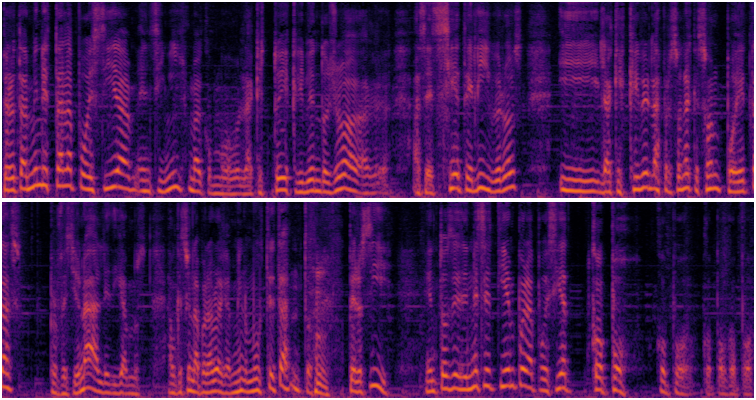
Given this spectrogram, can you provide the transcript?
Pero también está la poesía en sí misma, como la que estoy escribiendo yo hace siete libros, y la que escriben las personas que son poetas profesionales, digamos, aunque es una palabra que a mí no me guste tanto, Hmm. pero sí. Entonces, en ese tiempo la poesía copó, copó, copó, copó.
